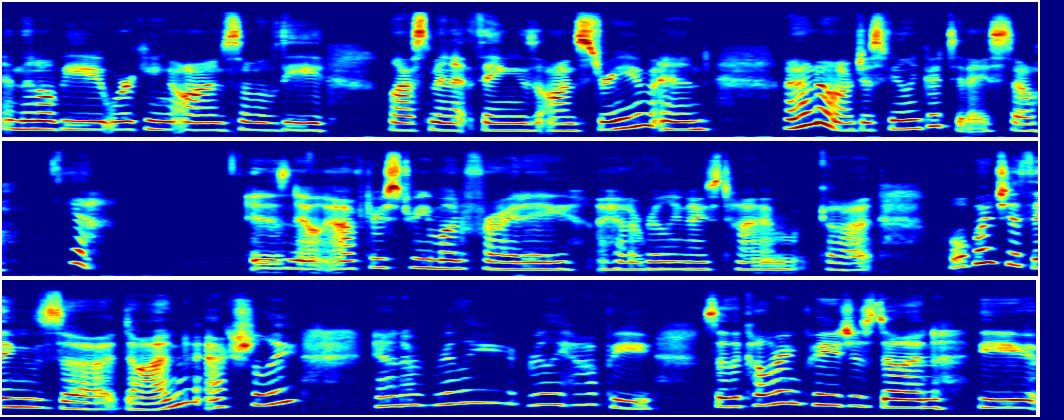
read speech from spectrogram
and then I'll be working on some of the last minute things on stream. And I don't know, I'm just feeling good today. So yeah. It is now after stream on Friday. I had a really nice time. Got a whole bunch of things uh, done actually and I'm really, really happy. So the coloring page is done, the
